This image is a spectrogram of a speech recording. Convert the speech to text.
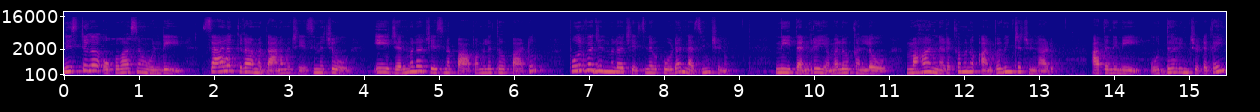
నిష్ఠగా ఉపవాసం ఉండి శాలగ్రామ దానము చేసినచో ఈ జన్మలో చేసిన పాపములతో పాటు పూర్వజన్మలో చేసినవి కూడా నశించును. నీ తండ్రి యమలోకంలో మహా నరకమును అనుభవించుచున్నాడు. అతనిని ఉద్ధరించుటకై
